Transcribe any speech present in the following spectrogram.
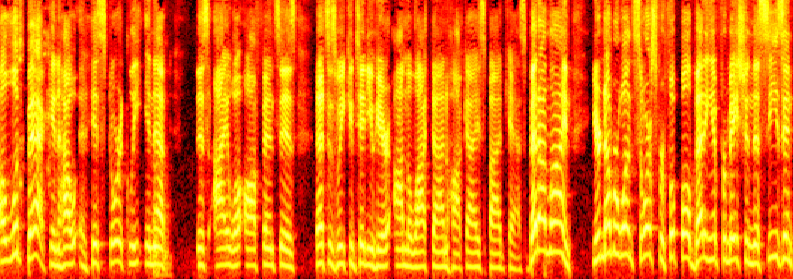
a look back and how historically inept this Iowa offense is. That's as we continue here on the Locked On Hawkeyes podcast. Bet online, your number one source for football betting information this season.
